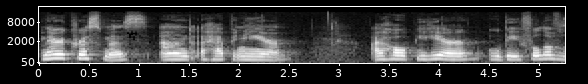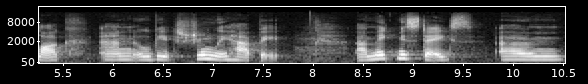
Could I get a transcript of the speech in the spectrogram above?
Merry Christmas and a Happy New Year. I hope your year will be full of luck and will be extremely happy. Uh, make mistakes. Um,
